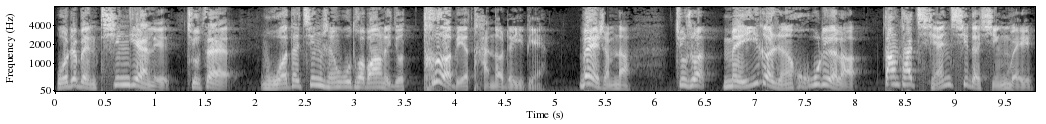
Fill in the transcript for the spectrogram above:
我这本听见里，就在我的精神乌托邦里，就特别谈到这一点。为什么呢？就说每一个人忽略了，当他前期的行为，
